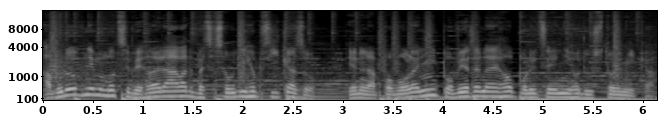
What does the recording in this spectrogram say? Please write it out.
a budou v něm moci vyhledávat bez soudního příkazu, jen na povolení pověřeného policejního důstojníka.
